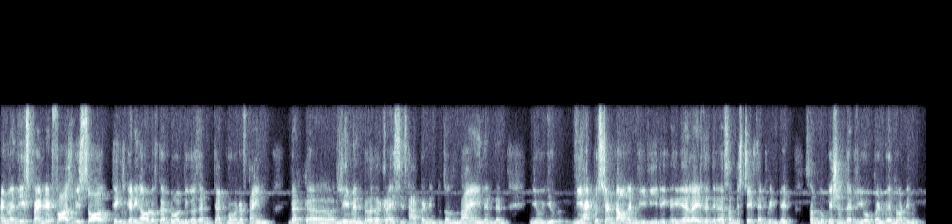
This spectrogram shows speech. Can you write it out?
And when we expanded fast, we saw things getting out of control because at that moment of time, that uh, Lehman Brother crisis happened in 2009, and then you you we had to shut down, and we we realized that there are some mistakes that we did. Some locations that we opened were not in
